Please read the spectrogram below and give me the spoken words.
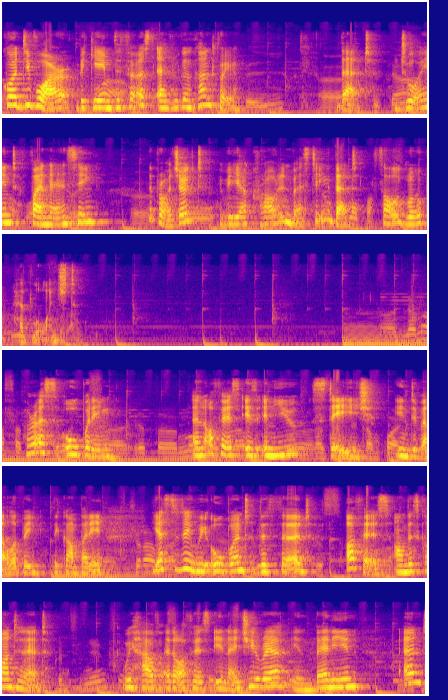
Cote d'Ivoire became the first African country that joined financing the project via crowd investing that Solar Group had launched. For us, opening an office is a new stage in developing the company. Yesterday, we opened the third office on this continent. We have an office in Nigeria, in Benin, and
